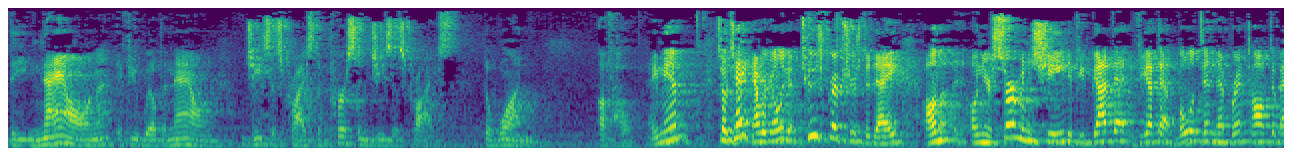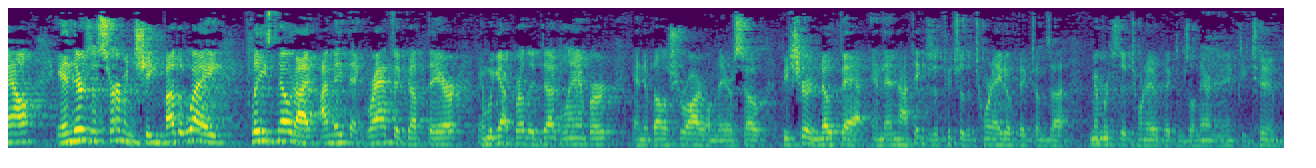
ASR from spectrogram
the noun, if you will, the noun, Jesus Christ, the person Jesus Christ, the one of hope. Amen. So take now we're going to look at two scriptures today on on your sermon sheet. If you've got that, if you got that bulletin that Brent talked about, and there's a sermon sheet. And by the way, please note I, I made that graphic up there, and we got Brother Doug Lambert and Novella Sherrard on there. So be sure to note that. And then I think there's a picture of the tornado victims, uh, members of the tornado victims on there in an empty tomb.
